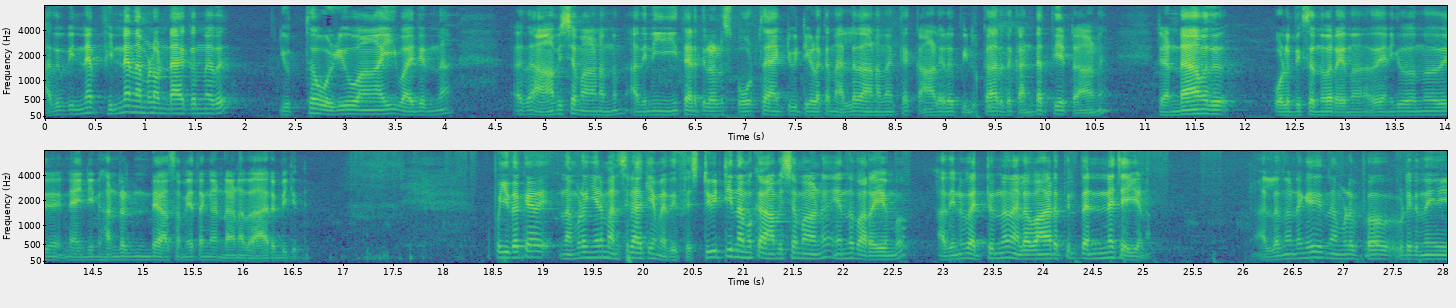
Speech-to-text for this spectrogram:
അത് പിന്നെ പിന്നെ നമ്മൾ ഉണ്ടാക്കുന്നത് യുദ്ധം ഒഴിവായി വരുന്ന അത് ആവശ്യമാണെന്നും അതിന് ഈ തരത്തിലുള്ള സ്പോർട്സ് ആക്ടിവിറ്റികളൊക്കെ നല്ലതാണെന്നൊക്കെ ആളുകൾ പിൽക്കാലത്ത് കണ്ടെത്തിയിട്ടാണ്. രണ്ടാമത് ഒളിമ്പിക്സ് എന്ന് പറയുന്നത്. അത് എനിക്ക് തോന്നുന്നത് നയന്റീൻ ഹൺഡ്രഡിന്റെ ആ സമയത്തെങ്ങാണ്ടാണ് അത് ആരംഭിക്കുന്നത്. അപ്പോൾ ഇതൊക്കെ നമ്മളിങ്ങനെ മനസ്സിലാക്കിയാൽ മതി. ഫെസ്റ്റിവിറ്റി നമുക്ക് ആവശ്യമാണ് എന്ന് പറയുമ്പോൾ അതിന് പറ്റുന്ന നിലവാരത്തിൽ തന്നെ ചെയ്യണം. അല്ലെന്നുണ്ടെങ്കിൽ നമ്മളിപ്പോൾ ഇവിടെ ഇരുന്ന് ഈ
